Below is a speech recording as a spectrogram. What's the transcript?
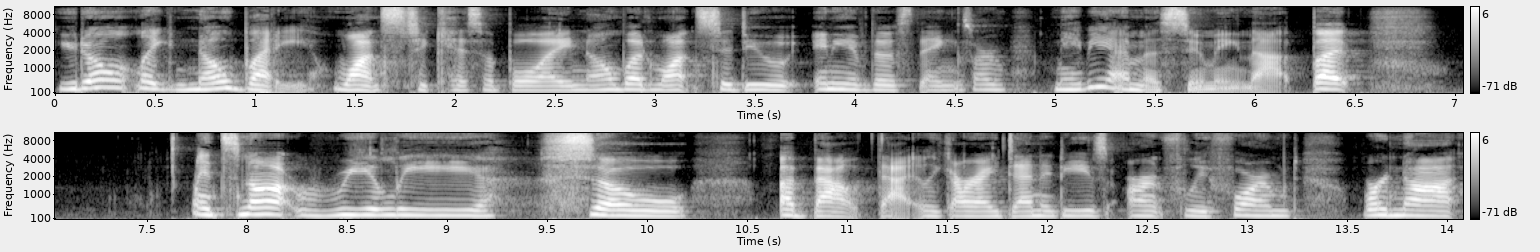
you don't like nobody wants to kiss a boy, no one wants to do any of those things or maybe I'm assuming that, but it's not really so about that. Like our identities aren't fully formed. We're not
